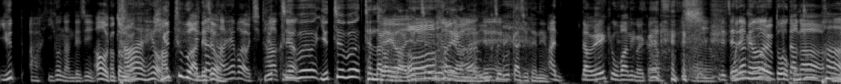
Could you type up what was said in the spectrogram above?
유아 이건 안 되지. 어, 어떤 다 거요? 해요. 유튜브 안 일단 되죠? 다 해봐요. 지- 다 그냥 유튜브 유튜브 된다고 돼요. 합니다. 어, 유튜브 돼요. 네, 네. 유튜브까지 되네요. 아 나 왜 이렇게 오버하는 걸까요? 근데 쟤는 뭐냐면 그걸 또 보다가 공중파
